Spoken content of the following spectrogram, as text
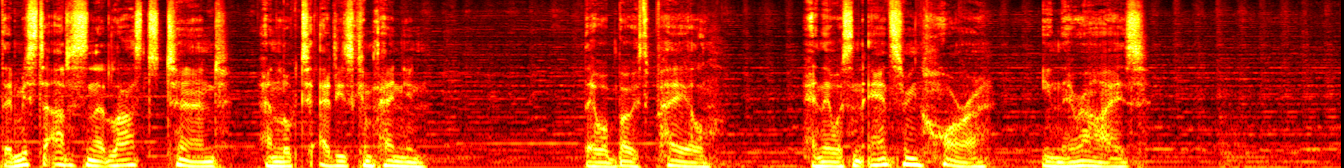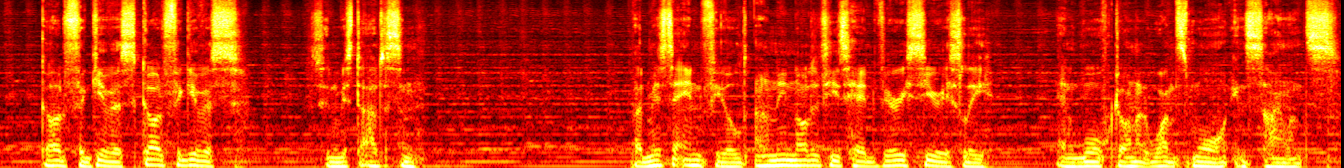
that Mr. Utterson at last turned and looked at his companion. They were both pale, and there was an answering horror in their eyes. God forgive us, God forgive us, said Mr. Utterson. But Mr. Enfield only nodded his head very seriously and walked on it once more in silence.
